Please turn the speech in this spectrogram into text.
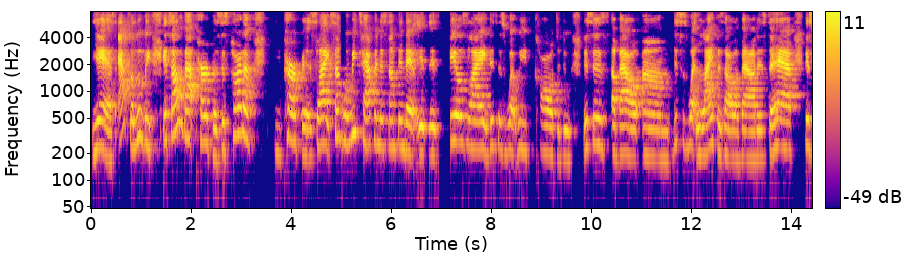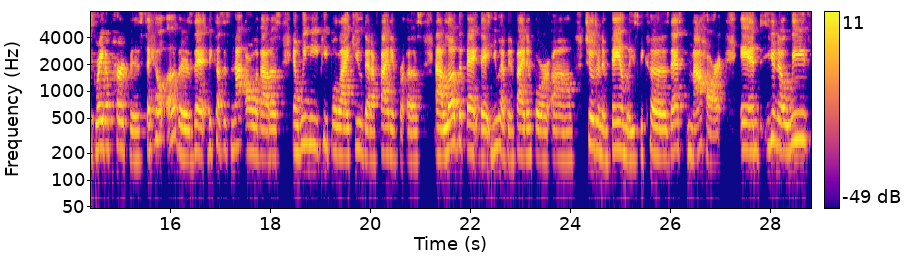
yes, absolutely. It's all about purpose. It's part of purpose. Like some when we tap into something that is, is feels like this is what we've called to do. This is about, um, this is what life is all about is to have this greater purpose to help others that because it's not all about us. And we need people like you that are fighting for us. And I love the fact that you have been fighting for um, children and families because that's my heart. And, you know, we've,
